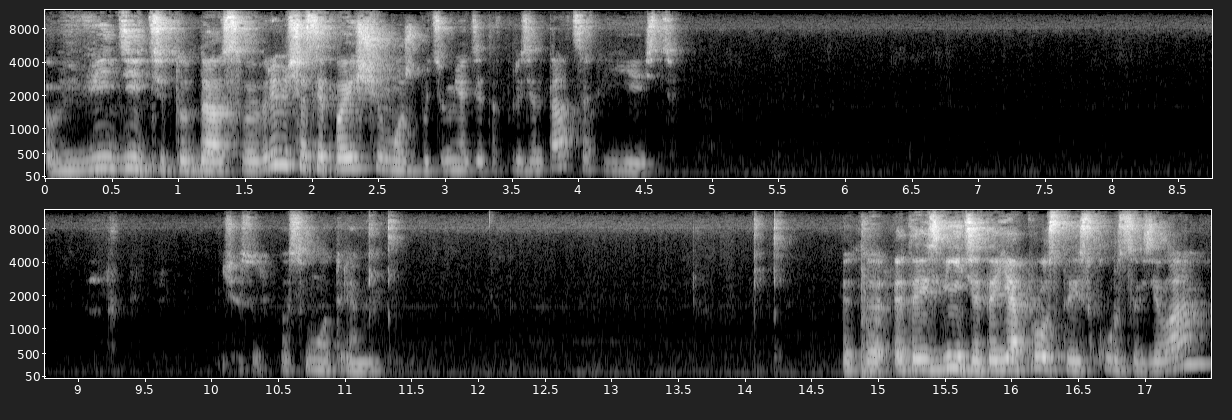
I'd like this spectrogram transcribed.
введите туда свое время. Сейчас я поищу может быть у меня где-то в презентациях есть. Сейчас посмотрим. Это это извините это я просто из курса взяла.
